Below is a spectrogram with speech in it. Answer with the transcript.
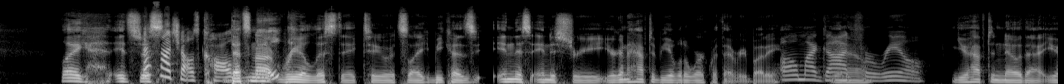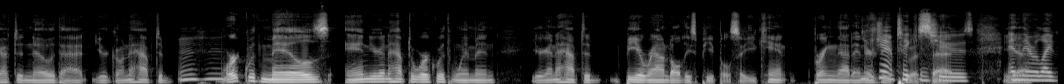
like it's just That's not y'all's call. that's not make. realistic too. It's like because in this industry, you're gonna have to be able to work with everybody. Oh my God, know. for real. You have to know that. You have to know that you're going to have to Mm-hmm. work with males and you're going to have to work with women. You're going to have to be around all these people. So you can't bring that You energy can't to pick a and set. choose. Yeah. And they were like,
